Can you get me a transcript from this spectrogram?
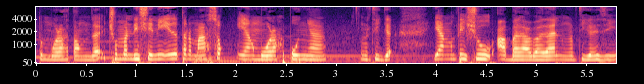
itu murah atau enggak cuman di sini itu termasuk yang murah punya. Ngerti gak yang tisu abal-abalan ngerti gak sih?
